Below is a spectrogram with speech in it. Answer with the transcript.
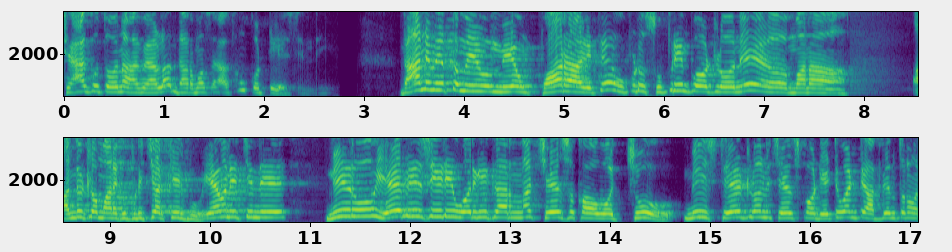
శాఖతోనే ఆవేళ ధర్మశాస్త్రం కొట్టేసింది దాని మీద మేము మేము పోరాడితే ఇప్పుడు సుప్రీంకోర్టులోనే మన అందుట్లో మనకి ఇప్పుడు ఇచ్చారు తీర్పు. ఏమని ఇచ్చింది? మీరు ఏబిసిడి వర్గీకరణ చేసుకోవచ్చు. మీ స్టేట్లోని చేసుకోవడం ఎటువంటి అభ్యంతరం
